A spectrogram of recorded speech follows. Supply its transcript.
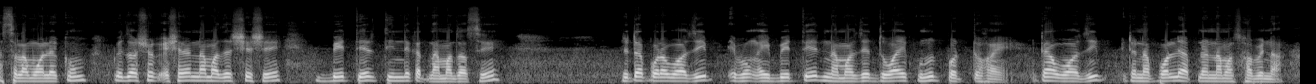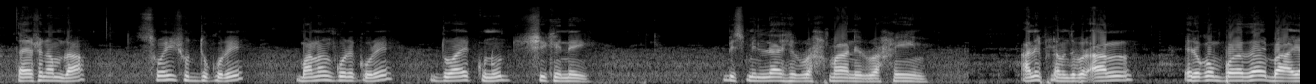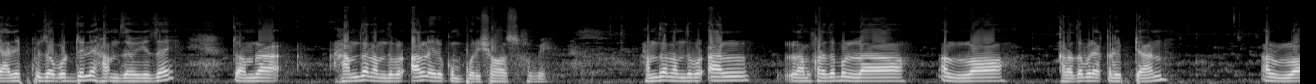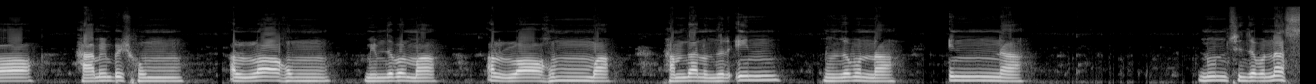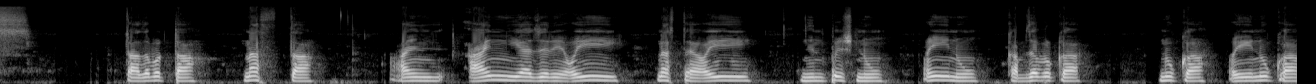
আসসালামু আলাইকুম। প্রিয় দর্শক, এশারের নামাজের শেষে বেতের তিন রেখাত নামাজ আছে, যেটা পড়া ওয়াজিব এবং এই বেতের নামাজের দোয়ায় কুনুত পড়তে হয়। এটা ওয়াজিব, এটা না পড়লে আপনার নামাজ হবে না। তাই আসুন আমরা সহি শুদ্ধ করে, বানান করে করে দোয়ায় কুনুত শিখে নেই। বিসমিল্লাহির রহমানির রাহিম। আলিফ জবর আল, এরকম পড়া যায় বা এই আলিফকে জবর দিলে হামজা হয়ে যায়। তো আমরা হামজা লাম জবর আল এরকম পড়ি, সহজ হবে। হামজা লাম জবর আল, লাম খারা জবর লা, আল্লাহ খারা জবর একালিপ টান, আল্লাহ, হামিম বেশ হুম, আল্লাহ হুম, মিম জবর মা, আল্লাহ হুম্মা হামদা নুন জবর ইন, নুন জবর না, ইন্না, নুন সিন জবর নাস, তা জবর তা নাস্তা আইন আইন ইয়াজের ওই নিন পেশনু আইনু কাবজা বরকা নুকা ওই নুকা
